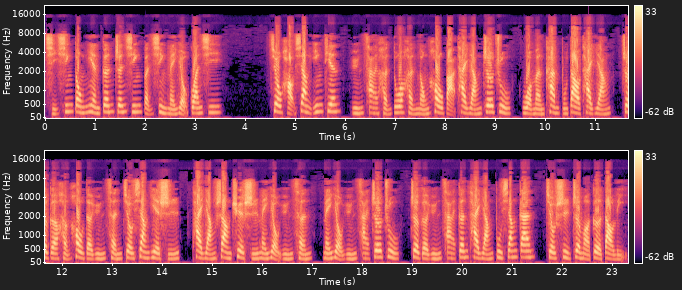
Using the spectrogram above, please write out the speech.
起心动念跟真心本性没有关系。就好像阴天，云彩很多很浓厚，把太阳遮住，我们看不到太阳。这个很厚的云层就像夜时，太阳上确实没有云层，没有云彩遮住，这个云彩跟太阳不相干，就是这么个道理。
